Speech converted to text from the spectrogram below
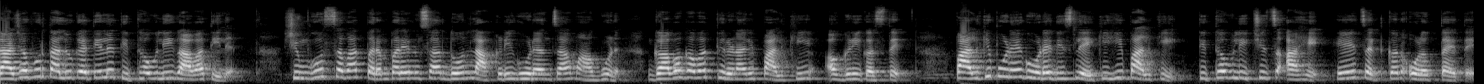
राजापूर तालुक्यातील तिथवली गावातील शिमगोत्सवात परंपरेनुसार दोन लाकडी घोड्यांचा मागून गावागावात फिरणारी पालखी अगडीक असते पालखी पुढे घोडे दिसले की ही पालखी तिथवलीचीच आहे हे चटकन ओळखता येते.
